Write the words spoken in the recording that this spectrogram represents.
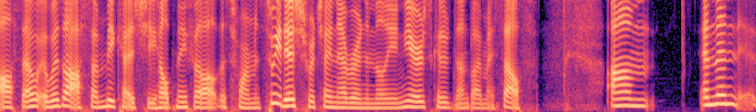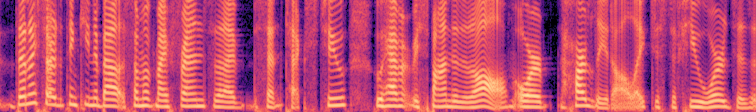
Also, it was awesome because she helped me fill out this form in Swedish, which I never in a million years could have done by myself. Um, and then then I started thinking about some of my friends that I've sent texts to who haven't responded at all or hardly at all, like just a few words as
